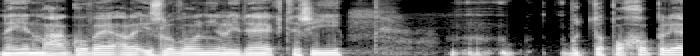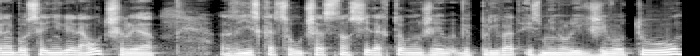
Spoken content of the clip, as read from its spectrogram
nejen mágové, ale i zlovolní lidé, kteří buď to pochopili, nebo se někde naučili. A z hlediska současnosti tak to může vyplývat i z minulých životů.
